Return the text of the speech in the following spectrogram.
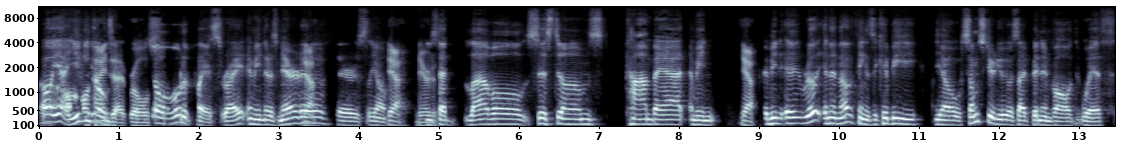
Oh, yeah, all, you can all go- kinds of roles. so all over the place, right? I mean, there's narrative. There's you know, yeah, you narrative. said level systems, combat. I mean, Yeah. I mean, it really. And another thing is, it could be you know some studios I've been involved with.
